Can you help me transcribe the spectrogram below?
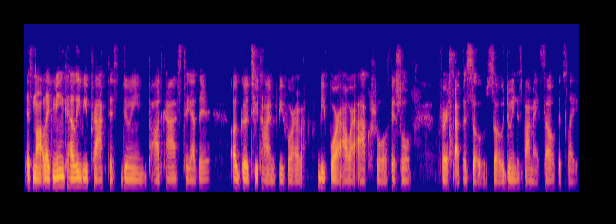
it's not like me and Kelly we practiced doing podcasts together a good two times before before our actual official first episode. So doing this by myself, it's like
